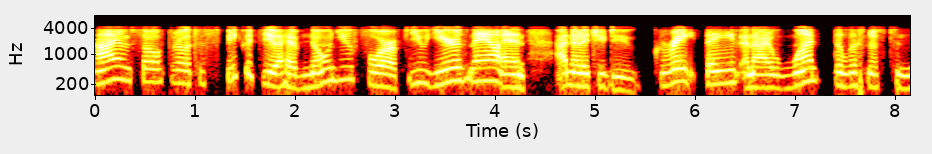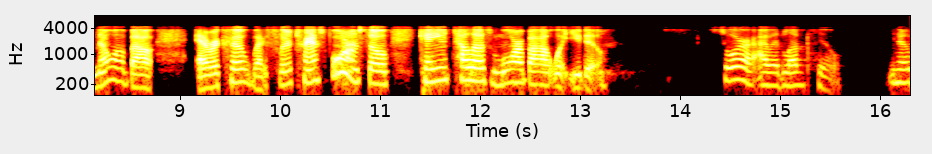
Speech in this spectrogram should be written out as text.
I am so thrilled to speak with you. I have known you for a few years now, and I know that you do great things, and I want the listeners to know about Erica Wexler Transform. So, can you tell us more about what you do? Sure, I would love to. You know,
